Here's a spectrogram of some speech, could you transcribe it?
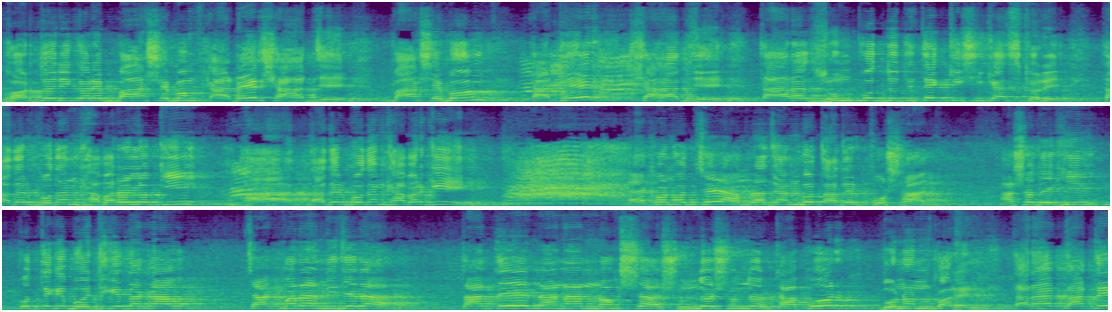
ঘর তৈরি করে বাঁশ এবং কাঠের সাহায্যে, বাঁশ এবং কাঠের সাহায্যে। তারা ঝুম পদ্ধতিতে কৃষিকাজ করে। তাদের প্রধান খাবার হলো কি? ভাত। তাদের প্রধান খাবার কি? এখন হচ্ছে আমরা জানব তাদের পোশাক। আসো দেখি, প্রত্যেকে বইয়ের দিকে তাকাও। চাকমারা নিজেরা তাতে নানান নকশা, সুন্দর সুন্দর কাপড় বুনন করেন। তারা তাতে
